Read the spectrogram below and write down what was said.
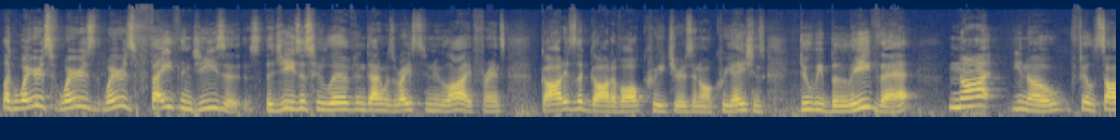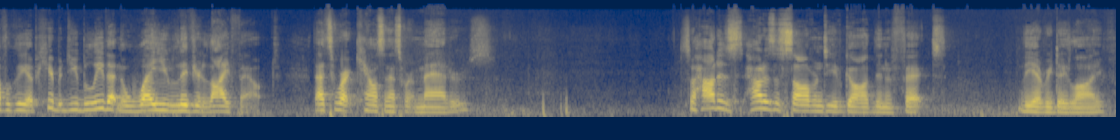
like where is where is where is faith in Jesus? The Jesus who lived and died and was raised to new life, friends. God is the God of all creatures and all creations. Do we believe that? Not, you know, philosophically up here, but do you believe that in the way you live your life out? That's where it counts and that's where it matters. So, how does, how does the sovereignty of God then affect the everyday life?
